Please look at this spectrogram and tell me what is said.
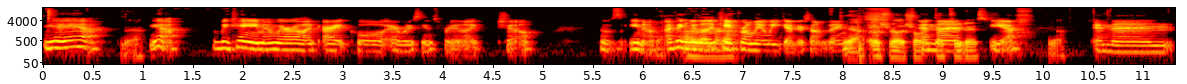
Yeah, yeah, yeah. Yeah. Yeah. we came and we were like, all right, cool. Everybody seems pretty like chill. It was, you know, Yeah, I think I we literally remember came that. for only a weekend or something. Yeah, it was really short, and like then three days. yeah, Yeah. and then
